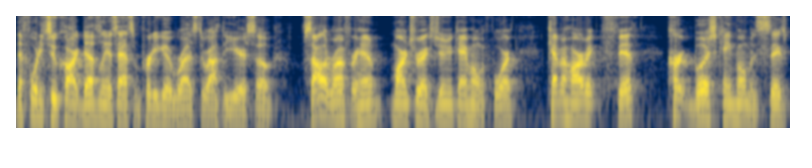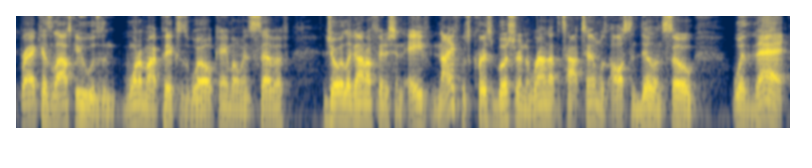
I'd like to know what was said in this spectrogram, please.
that 42 car definitely has had some pretty good runs throughout the year. So solid run for him. Martin Truex Jr. came home in fourth. Kevin Harvick fifth. Kurt Busch came home in sixth. Brad Keselowski, who was in one of my picks as well, came home in seventh. Joey Logano finished in eighth. Ninth was Chris Buescher, and the round out the top ten was Austin Dillon. So with that,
